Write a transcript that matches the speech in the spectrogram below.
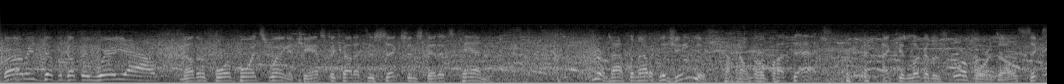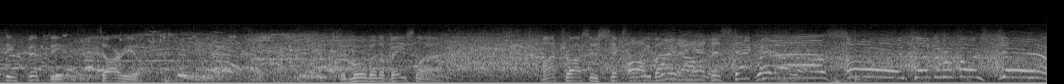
Very difficult. They wear you out. Another four-point swing, a chance to cut it to six. Instead, it's 10. You're a mathematical genius. I don't know about that. I can look at the scoreboard, though. 60-50, Tar Heels. Good move on the baseline. Montross is six Oh, rebound great ahead to outlet. Great Stackhouse. Oh, he tried to reverse jam.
